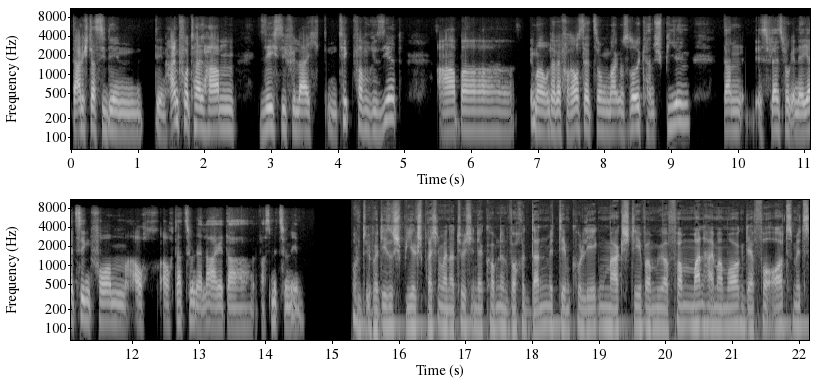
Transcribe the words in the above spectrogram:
dadurch, dass sie den, den Heimvorteil haben, sehe ich sie vielleicht einen Tick favorisiert, aber immer unter der Voraussetzung, Magnus Röll kann spielen dann ist Flensburg in der jetzigen Form auch, auch dazu in der Lage, da was mitzunehmen. Und über dieses Spiel sprechen wir natürlich in der kommenden Woche dann mit dem Kollegen Marc Stevermühr vom Mannheimer Morgen, der vor Ort mit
